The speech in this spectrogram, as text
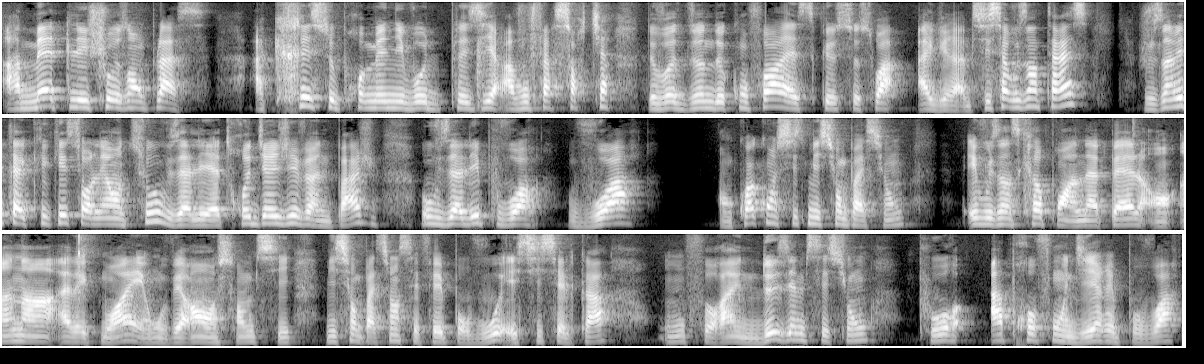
à mettre les choses en place à créer ce premier niveau de plaisir, à vous faire sortir de votre zone de confort et ce que ce soit agréable? Si ça vous intéresse, je vous invite à cliquer sur le lien en dessous. Vous allez être redirigé vers une page où vous allez pouvoir voir en quoi consiste Mission Passion et vous inscrire pour un appel en un à un avec moi et on verra ensemble si Mission Passion c'est fait pour vous et si c'est le cas, on fera une deuxième session pour approfondir et pour voir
